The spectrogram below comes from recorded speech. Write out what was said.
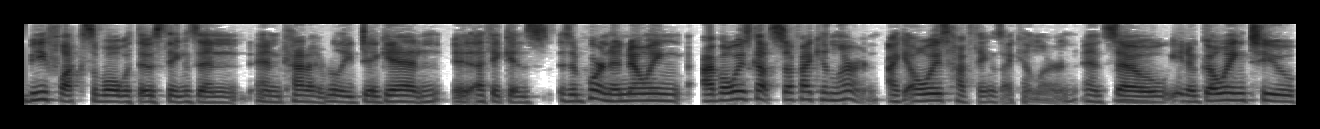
be flexible with those things and and kind of really dig in i think is is important. And knowing i've always got stuff i can learn. I always have things i can learn. And so mm-hmm. you know going to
